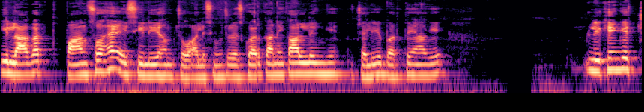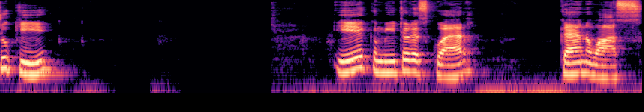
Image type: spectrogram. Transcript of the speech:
की लागत पाँच सौ है, इसीलिए हम चौवालीस मीटर स्क्वायर का निकाल लेंगे। तो चलिए बढ़ते हैं आगे। लिखेंगे चूँकि एक मीटर स्क्वायर कैनवास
